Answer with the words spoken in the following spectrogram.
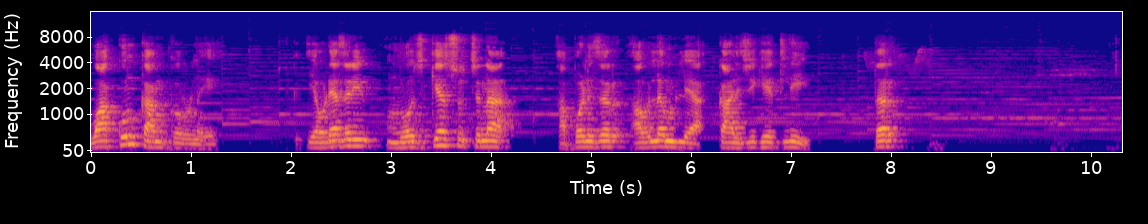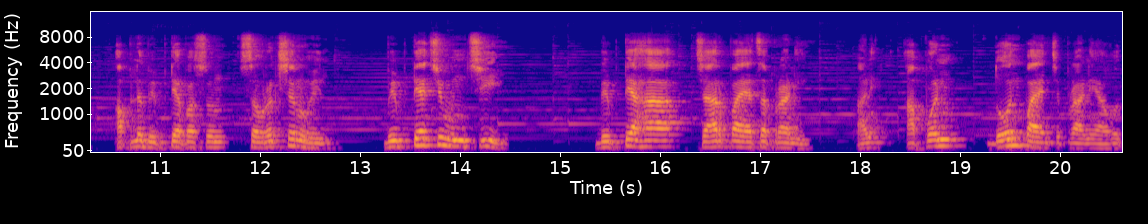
वाकून काम करू नये. एवढ्या जरी मोजक्या सूचना आपण जर अवलंबल्या काळजी घेतली तर आपलं बिबट्यापासून संरक्षण होईल. बिबट्याची उंची बिबट्या हा चार पायाचा प्राणी आणि आपण दोन पायाचे प्राणी आहोत.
